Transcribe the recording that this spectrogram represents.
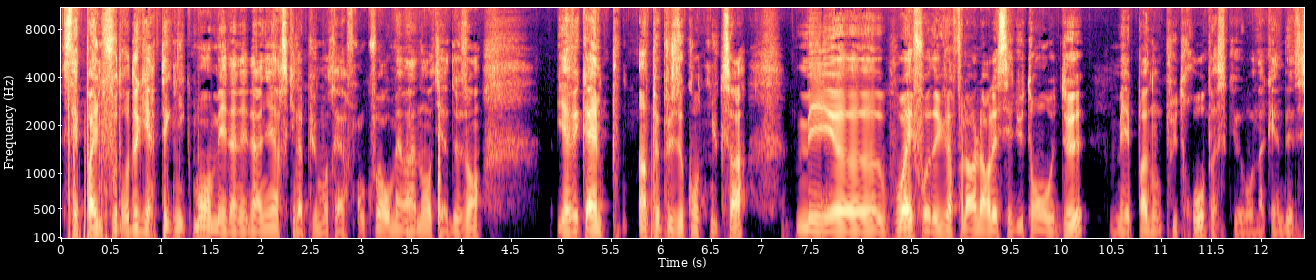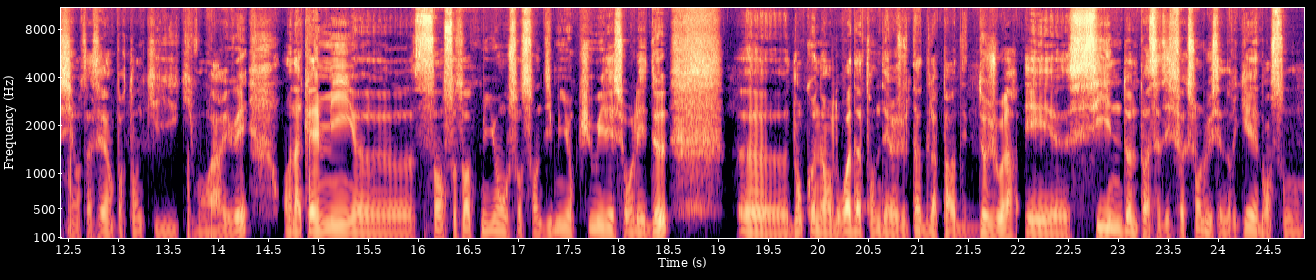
c'est pas une foudre de guerre techniquement, mais l'année dernière, ce qu'il a pu montrer à Francfort ou même à Nantes il y a deux ans, il y avait quand même un peu plus de contenu que ça. Mais euh, il, va falloir leur laisser du temps aux deux, mais pas non plus trop parce qu'on a quand même des échéances assez importantes qui, vont arriver. On a quand même mis euh, 160 millions ou 170 millions cumulés sur les deux. Euh, donc on est en droit d'attendre des résultats de la part des deux joueurs. Et euh, s'ils ne donnent pas satisfaction, Luis Enrique est dans son,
